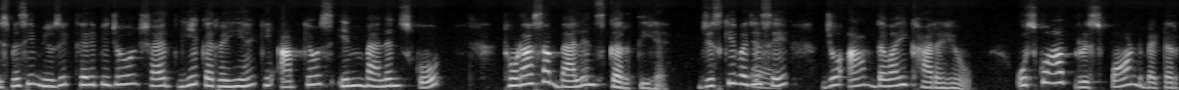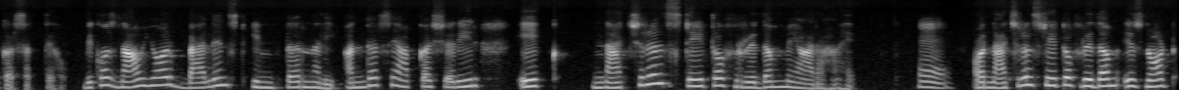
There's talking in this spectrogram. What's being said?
जिसमें से म्यूज़िक थेरेपी जो शायद ये कर रही है कि आपके उस इम्बैलेंस को थोड़ा सा बैलेंस करती है जिसकी वजह हम्म से जो आप दवाई खा रहे हो उसको आप रिस्पॉन्ड बेटर कर सकते हो। Because now you are balanced internally अंदर से आपका शरीर एक नेचुरल स्टेट ऑफ़ रिदम में आ रहा है। हम्म। और natural state of rhythm is not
